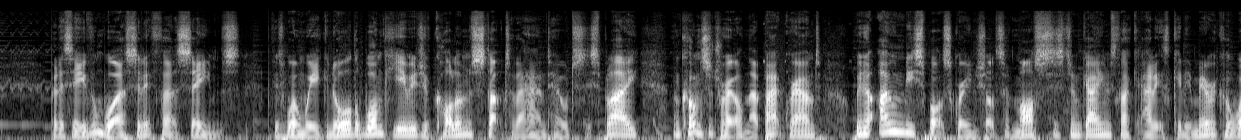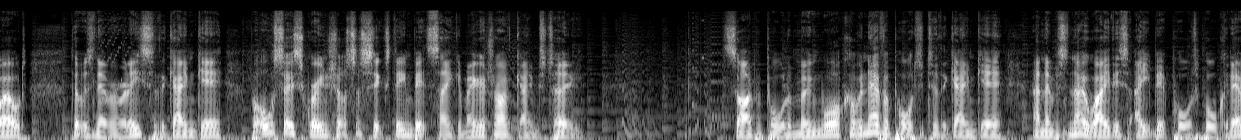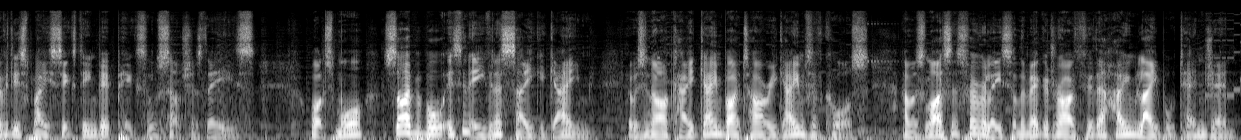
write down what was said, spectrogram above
But it's even worse than it first seems, because when we ignore the wonky image of columns stuck to the handheld's display and concentrate on that background, we not only spot screenshots of Master System games like Alex Kidd in Miracle World, that was never released for the Game Gear, but also screenshots of 16-bit Sega Mega Drive games too. Cyberball and Moonwalker were never ported to the Game Gear, and there was no way this 8-bit portable could ever display 16-bit pixels such as these. What's more, Cyberball isn't even a Sega game. It was an arcade game by Atari Games of course, and was licensed for release on the Mega Drive through their home label Tengen.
